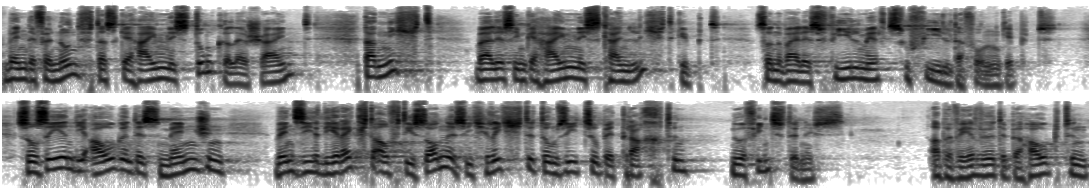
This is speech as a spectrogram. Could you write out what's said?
Wenn der Vernunft das Geheimnis dunkel erscheint, dann nicht, weil es im Geheimnis kein Licht gibt, sondern weil es vielmehr zu viel davon gibt. So sehen die Augen des Menschen, wenn sie direkt auf die Sonne sich richtet, um sie zu betrachten, nur Finsternis. Aber wer würde behaupten,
